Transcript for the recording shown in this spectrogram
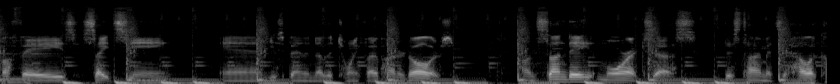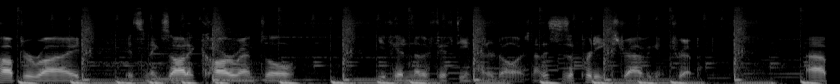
buffets, sightseeing, and you spend another $2,500. On Sunday, more excess. This time it's a helicopter ride, it's an exotic car rental. You've hit another $1,500. Now, this is a pretty extravagant trip. Um,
